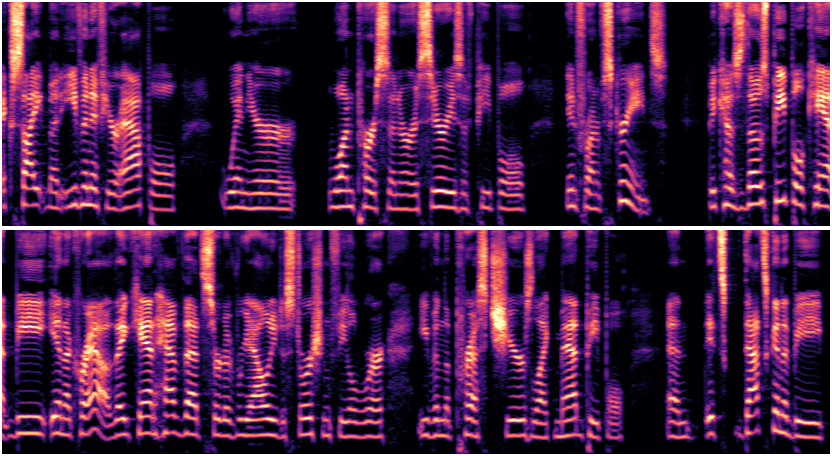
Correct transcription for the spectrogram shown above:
excitement even if you're Apple when you're one person or a series of people in front of screens? because those people can't be in a crowd. They can't have that sort of reality distortion field where even the press cheers like mad people. And it's that's going to be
